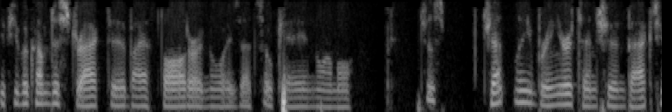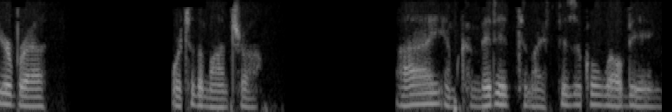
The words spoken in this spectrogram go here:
If you become distracted by a thought or a noise, that's okay and normal. Just gently bring your attention back to your breath or to the mantra. I am committed to my physical well-being.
